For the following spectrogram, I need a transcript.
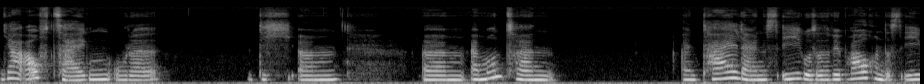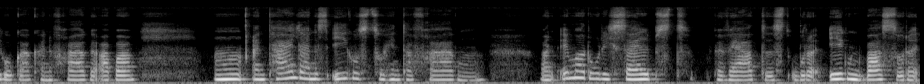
ja aufzeigen oder dich ähm, ähm, ermuntern, ein Teil deines Egos, also wir brauchen das Ego, gar keine Frage, aber mh, mm, ein Teil deines Egos zu hinterfragen, wann immer du dich selbst bewertest oder irgendwas oder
